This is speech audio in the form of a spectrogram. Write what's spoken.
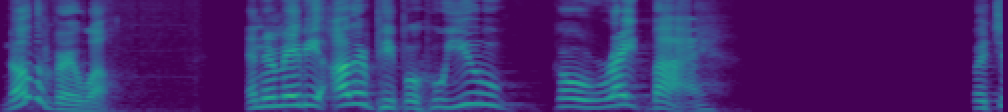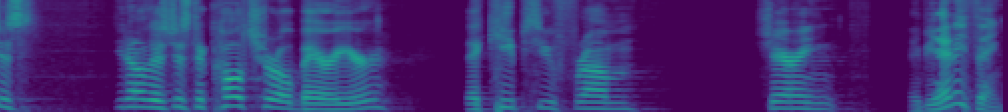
know them very well. And there may be other people who you go right by, but just, you know, there's just a cultural barrier that keeps you from sharing maybe anything,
